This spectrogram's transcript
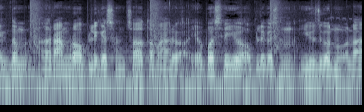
एकदम राम्रो एप्लिकेसन छ तपाईँहरू अवश्य यो एप्लिकेसन युज गर्नुहोला।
